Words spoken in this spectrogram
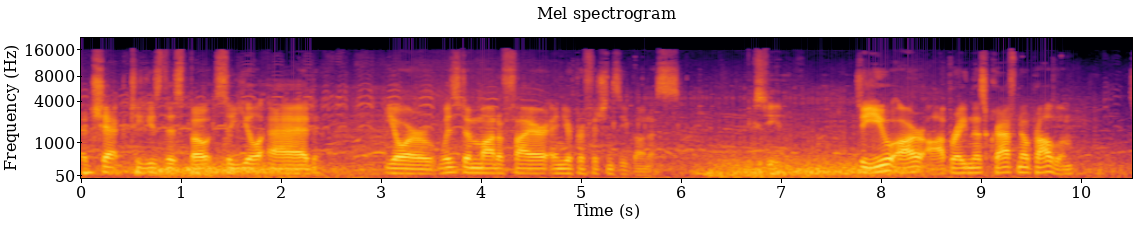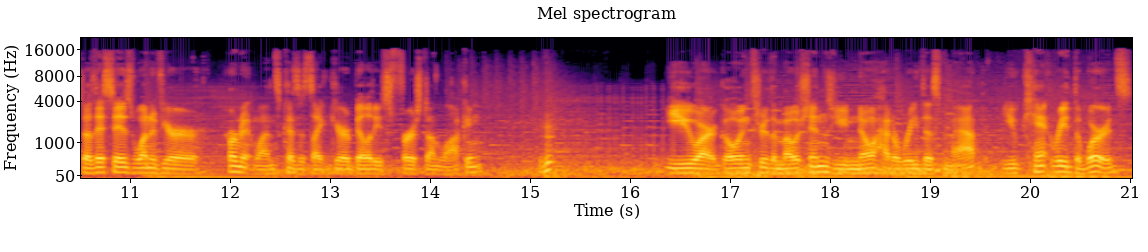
a check to use this boat, so you'll add your wisdom modifier and your proficiency bonus. Sixteen. So you are operating this craft no problem. So this is one of your permanent ones because it's like your abilities first unlocking. You are going through the motions. You know how to read this map. You can't read the words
